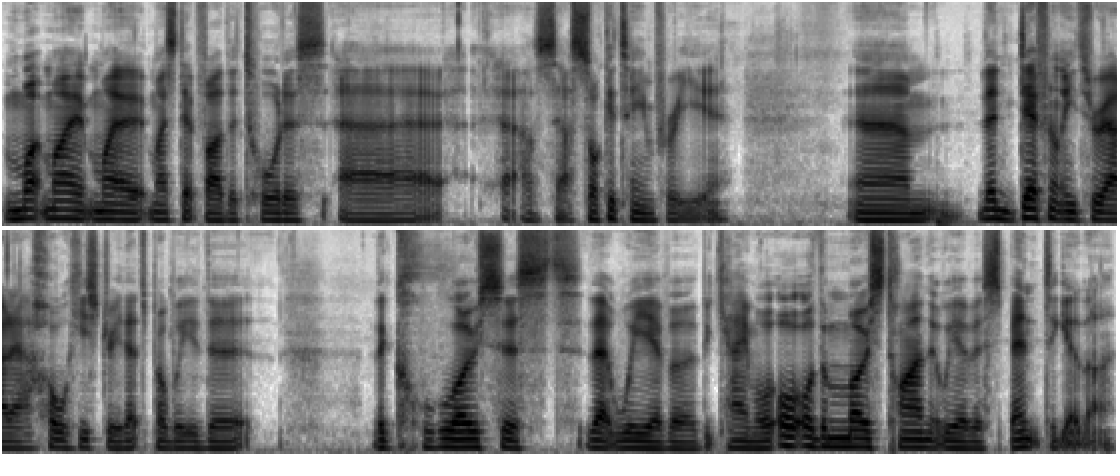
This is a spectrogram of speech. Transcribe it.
my my my, my stepfather taught us uh, our, our soccer team for a year. Um, then definitely throughout our whole history, that's probably the the closest that we ever became, or, or, or the most time that we ever spent together.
